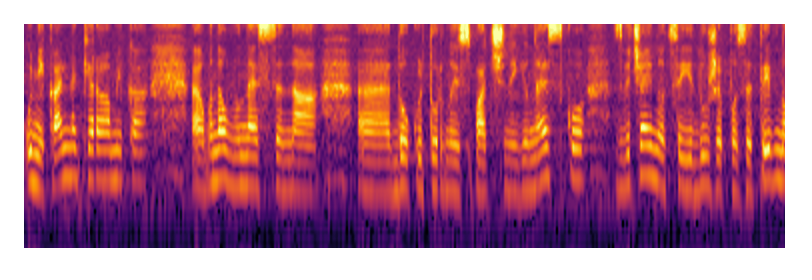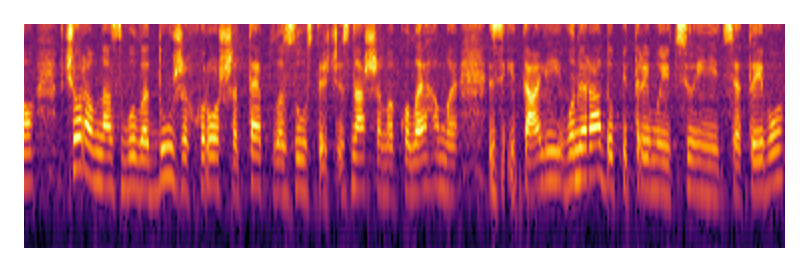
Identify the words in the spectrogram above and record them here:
унікальна кераміка, е, вона внесена е, до культурної спадщини ЮНЕСКО. Звичайно, це є дуже позитивно. Вчора в нас була дуже хороша, тепла зустріч з нашими колегами з Італії. Вони радо підтримують цю ініціативу.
